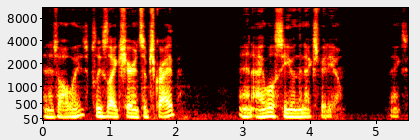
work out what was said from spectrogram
And as always, please like, share, and subscribe. And I will see you in the next video. Thanks.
